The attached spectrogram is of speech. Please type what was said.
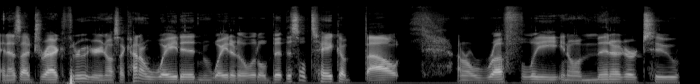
And as I drag through here, you notice I kind of waited and waited a little bit. This will take about, I don't know, roughly, you know, a minute or two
